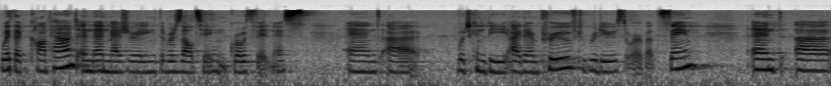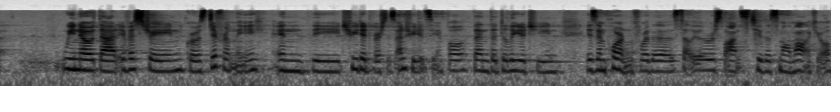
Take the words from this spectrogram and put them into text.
with a compound and then measuring the resulting growth fitness, and uh, which can be either improved, reduced, or about the same. And uh, we note that if a strain grows differently in the treated versus untreated sample, then the deleted gene is important for the cellular response to the small molecule.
